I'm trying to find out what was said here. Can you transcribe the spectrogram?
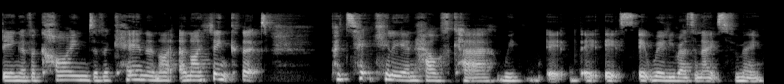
being of a kind, of a kin, and I and I think that particularly in healthcare, we it, it, it really resonates for me.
